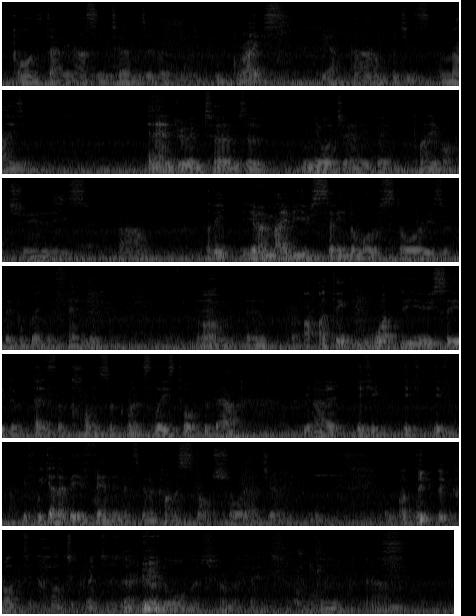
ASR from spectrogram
God's done in us in terms of, of grace, Yeah. um, which is amazing. Andrew, in terms of in your journey, then plenty of opportunities. Um, I think you know maybe you've seen a lot of stories of people being offended, and, Oh. and I I think what do you see the, as the consequence? Lee's talked about, you know, if you if if if we're going to be offended, it's going to kind of stop short our journey. I think the, con- the consequences are enormous from offence. Mm. Um,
